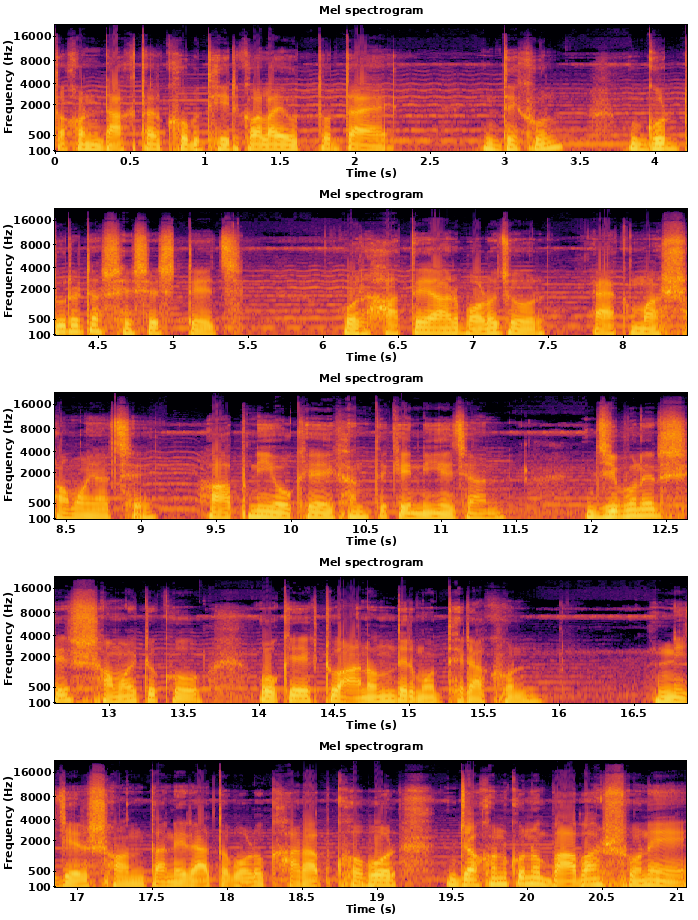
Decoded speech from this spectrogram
তখন ডাক্তার খুব ধীর গলায় উত্তর দেয়, দেখুন, গুড্ডুর এটা শেষের স্টেজ। ওর হাতে আর বড় জোর এক মাস সময় আছে। আপনি ওকে এখান থেকে নিয়ে যান। জীবনের শেষ সময়টুকু ওকে একটু আনন্দের মধ্যে রাখুন। নিজের সন্তানের এত বড় খারাপ খবর যখন কোনো বাবা শোনে,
